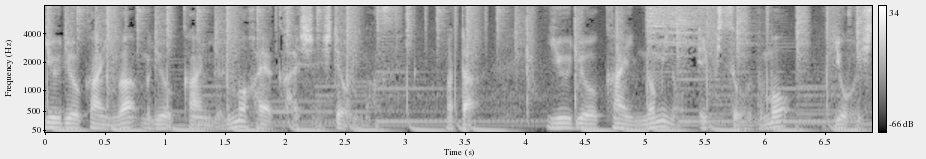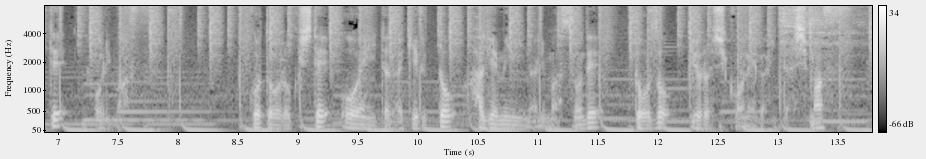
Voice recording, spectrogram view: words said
有料会員は無料会員よりも早く配信しております。また、有料会員のみのエピソードも用意しております。ご登録して応援いただけると励みになりますのでどうぞよろしくお願いいたします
